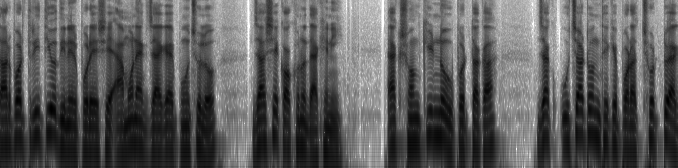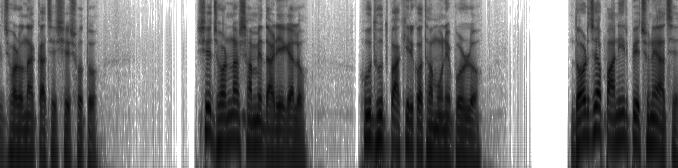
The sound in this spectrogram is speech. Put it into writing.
তারপর তৃতীয় দিনের পরে সে এমন এক জায়গায় পৌঁছল যা সে কখনো দেখেনি। এক সংকীর্ণ উপত্যকা, যাক উচাটন থেকে পড়া ছোট্ট এক ঝরনার কাছে শেষ হতো। সে ঝর্ণার সামনে দাঁড়িয়ে গেল। হুদহুদ পাখির কথা মনে পড়ল। দরজা পানির পেছনে আছে,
